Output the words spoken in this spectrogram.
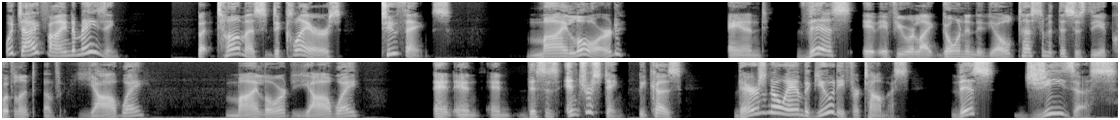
which I find amazing. But Thomas declares two things my Lord, and this, if, if you were like going into the Old Testament, this is the equivalent of Yahweh, my Lord, Yahweh. And, and, and this is interesting because there's no ambiguity for Thomas. This Jesus,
